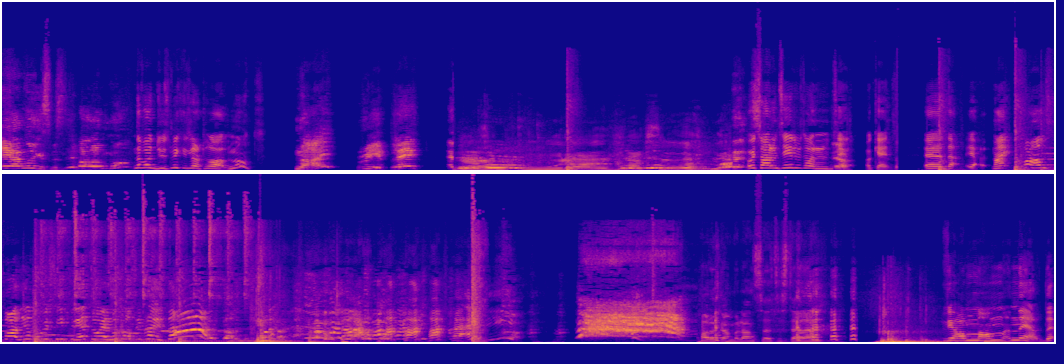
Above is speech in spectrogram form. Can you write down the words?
Er jeg norgesmester i ballong nå? Det var du som ikke klarte å ta den imot. Nei! Replay. Og vi tar en til. vi tar en til. Ok. Eh, da, ja. Nei, faen, faen! Jeg må jo si 3, 2, 1 og blåse i fløyta! Har dere ambulanse til stede? Vi har mann nede.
